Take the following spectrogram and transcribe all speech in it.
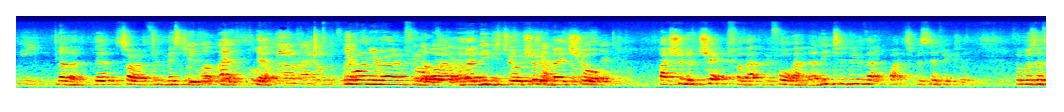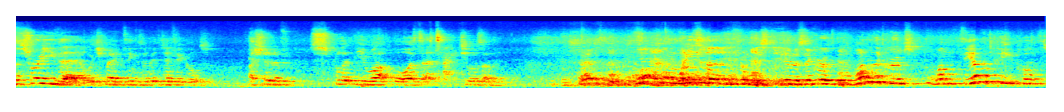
Me. No, no, the, sorry, I missed you. We were. Yeah, yeah. You were on your own for a while, and I needed to, I should have made sure, I should have checked for that beforehand. I need to do that quite specifically. There was a three there, which made things a bit difficult. I should have split you up or attacked you or something. What can we learn from this to do as a group? Well, one of the groups, one, the other people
